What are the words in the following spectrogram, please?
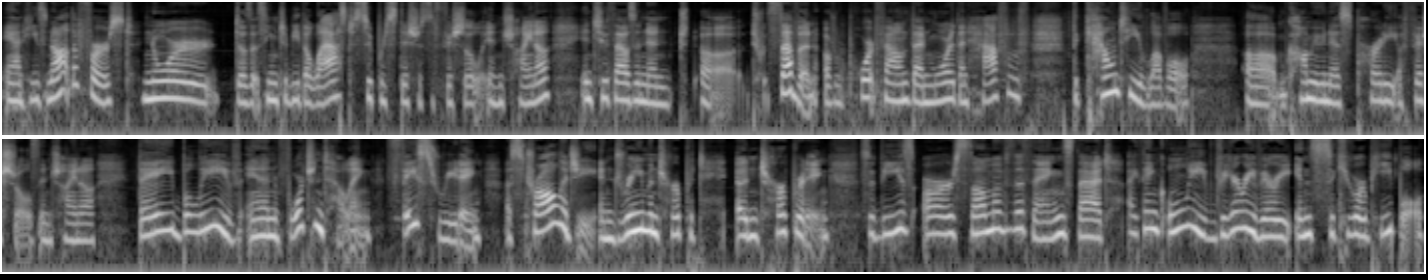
And he's not the first, nor does it seem to be the last superstitious official in China. In 2007, a report found that more than half of the county level um, Communist Party officials in China they believe in fortune telling, face reading, astrology, and dream interpret- interpreting. So these are some of the things that I think only very, very insecure people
